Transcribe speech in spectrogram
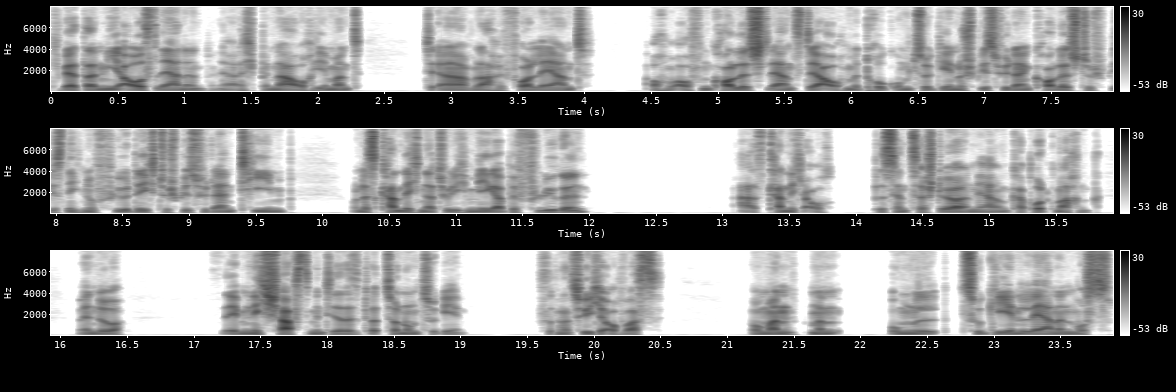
ich werde da nie auslernen. Ja, ich bin da auch jemand, der nach wie vor lernt. Auch auf dem College lernst du ja auch mit Druck umzugehen. Du spielst für dein College, du spielst nicht nur für dich, du spielst für dein Team. Und das kann dich natürlich mega beflügeln. Aber es kann dich auch ein bisschen zerstören ja, und kaputt machen, wenn du es eben nicht schaffst, mit dieser Situation umzugehen. Das ist natürlich auch was, wo man, man umzugehen lernen muss.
